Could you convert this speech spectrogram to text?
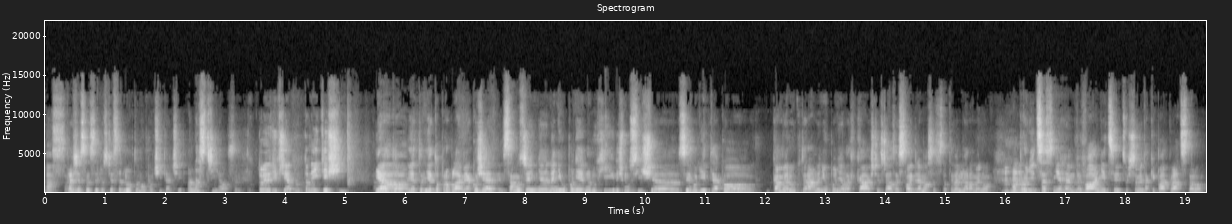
Asi. Takže jsem si prostě sednul k tomu počítači a nastříhal jsem to. To mě totiž přijde to nejtěžší. Je, a... to, je, to, je to problém. Jakože samozřejmě není úplně jednoduchý, když musíš uh, si hodit jako kameru, která není úplně lehká, ještě třeba se sliderem a se stativem na rameno mm-hmm. a mhm. prodit se sněhem ve vánici, což se mi taky párkrát stalo.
